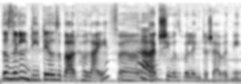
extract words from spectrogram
those little details about her life uh, Yeah. that she was willing to share with me.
